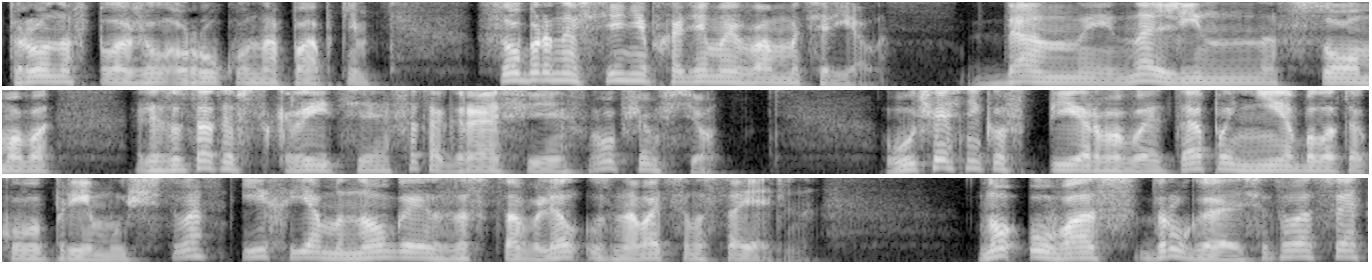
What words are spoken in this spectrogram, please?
Тронов положил руку на папки. Собраны все необходимые вам материалы. Данные на Линна, Сомова, результаты вскрытия, фотографии, в общем, все. У участников первого этапа не было такого преимущества, их я многое заставлял узнавать самостоятельно. Но у вас другая ситуация,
